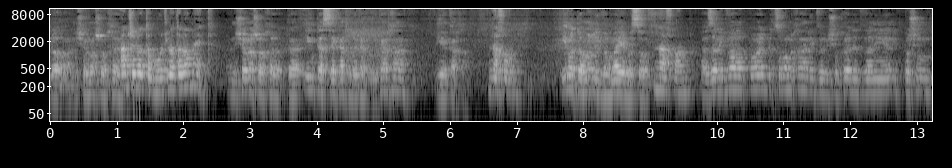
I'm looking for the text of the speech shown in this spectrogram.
לא, אני שואל משהו אחר. עד שלא תמות, לא, אתה לא מת. אני שואל משהו אחר. אתה, אם תעשה ככה וככה וככה, יהיה ככה. נכון, אם אתה אומר לי כבר מה יהיה בסוף, נכון. אז אני כבר פועל בצורה מכנית ומשוחדת ואני, אין לי פה שום...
